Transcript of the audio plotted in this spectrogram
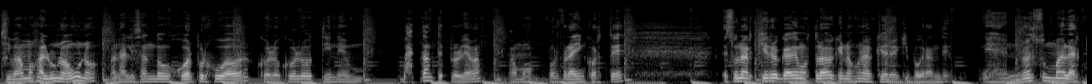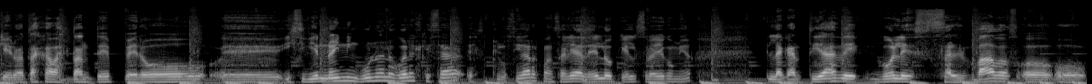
si vamos al 1 a 1, analizando jugador por jugador, Colo Colo tiene bastantes problemas. Vamos por Brian Cortés. Es un arquero que ha demostrado que no es un arquero de equipo grande. Eh, no es un mal arquero, ataja bastante, pero... Eh, y si bien no hay ninguno de los goles que sea exclusiva responsabilidad de él o que él se lo haya comido, la cantidad de goles salvados o,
